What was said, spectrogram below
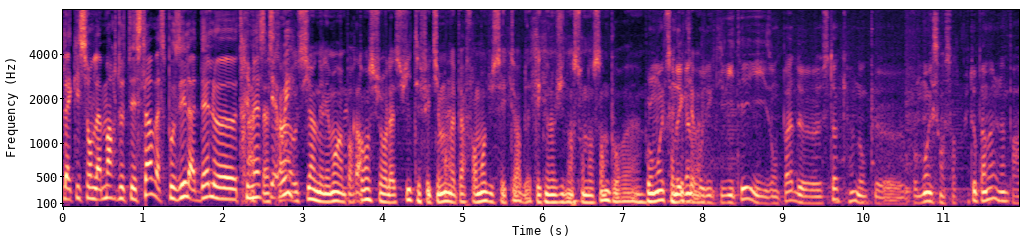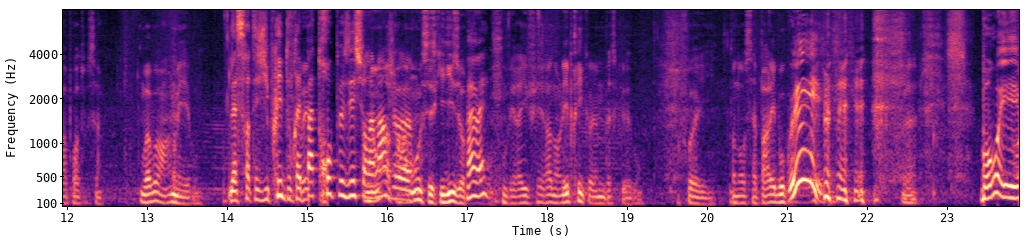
la question de la marge de Tesla va se poser là dès le trimestre. Ah, ça sera aussi un élément important sur la suite effectivement de la performance du secteur de la technologie dans son ensemble pour. pour le moment, ils sont des gains de productivité, ils n'ont pas de stock, hein, donc pour le moment, ils s'en sortent plutôt pas mal hein, par rapport à tout ça. On va voir, hein, mais bon la stratégie prix ne devrait pas trop peser sur la marge euh C'est ce qu'ils disent. Ah on vérifiera dans les prix quand même, parce que bon, parfois ils ont tendance à parler beaucoup. Oui Bon, et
